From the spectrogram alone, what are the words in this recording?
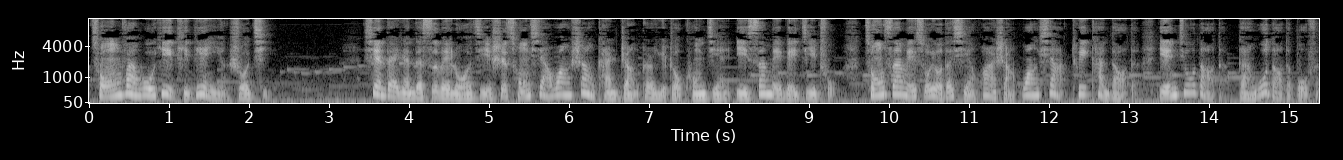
从万物一体电影说起。现代人的思维逻辑是从下往上看整个宇宙空间，以三维为基础，从三维所有的显化上往下推看到的、研究到的、感悟到的部分。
